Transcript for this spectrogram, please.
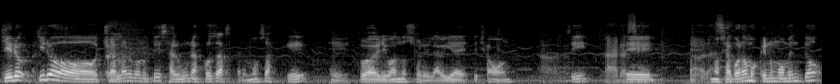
Quiero, quiero charlar con ustedes algunas cosas hermosas que eh, estuve averiguando sobre la vida de este chabón. ¿sí? Ahora Eh, sí, ahora nos sí. acordamos que en un momento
